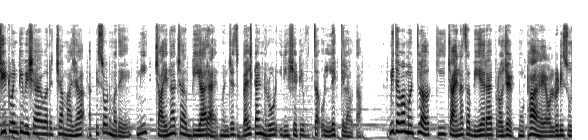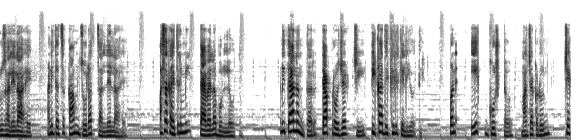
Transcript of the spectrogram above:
जी ट्वेंटी विषयावरच्या माझ्या एपिसोडमध्ये मी चायनाच्या बी आर आय म्हणजेच बेल्ट अँड रोड इनिशिएटिव्हचा उल्लेख केला होता. मी तेव्हा म्हटलं की चायनाचा बी आर आय प्रोजेक्ट मोठा आहे ऑलरेडी सुरू झालेला आहे आणि त्याचं काम जोरात चाललेलं आहे. असं काहीतरी मी त्यावेळेला बोललो होतो. आणि त्यानंतर त्या प्रोजेक्टची टीका देखील केली होती. पण एक गोष्ट माझ्याकडून चेक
